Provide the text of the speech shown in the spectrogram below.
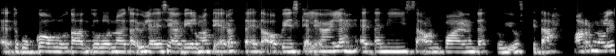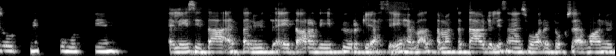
että kun koululta on tullut noita yleisiä vilmatiedotteita opiskelijoille, että niissä on painotettu just sitä armollisuutta, mistä puhuttiin. Eli sitä, että nyt ei tarvitse pyrkiä siihen välttämättä täydelliseen suoritukseen, vaan nyt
